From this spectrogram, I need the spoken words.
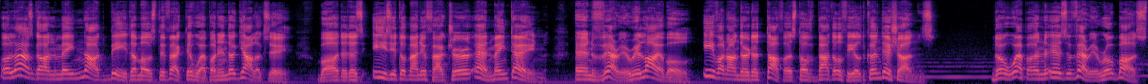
A lasgun may not be the most effective weapon in the galaxy, but it is easy to manufacture and maintain, and very reliable, even under the toughest of battlefield conditions. The weapon is very robust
